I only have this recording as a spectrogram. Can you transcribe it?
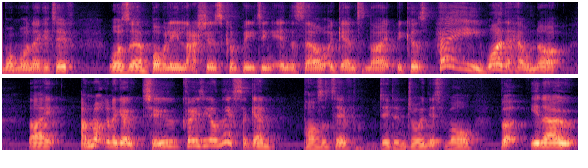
one more negative was uh, Bobby Lashley's competing in the cell again tonight because hey, why the hell not? Like I'm not going to go too crazy on this again. Positive, did enjoy this Raw, but you know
